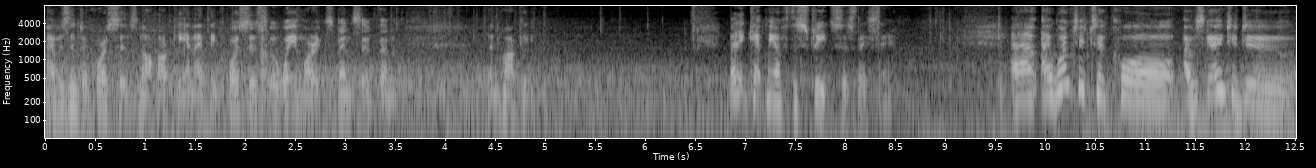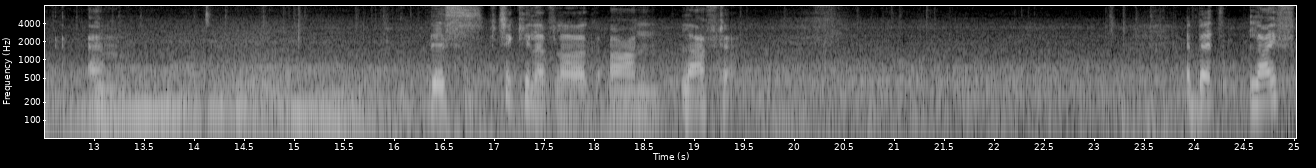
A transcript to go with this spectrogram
I was into horses, not hockey, and I think horses were way more expensive than than hockey. But it kept me off the streets, as they say. Um, I wanted to call, I was going to do um, this particular vlog on laughter. But life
